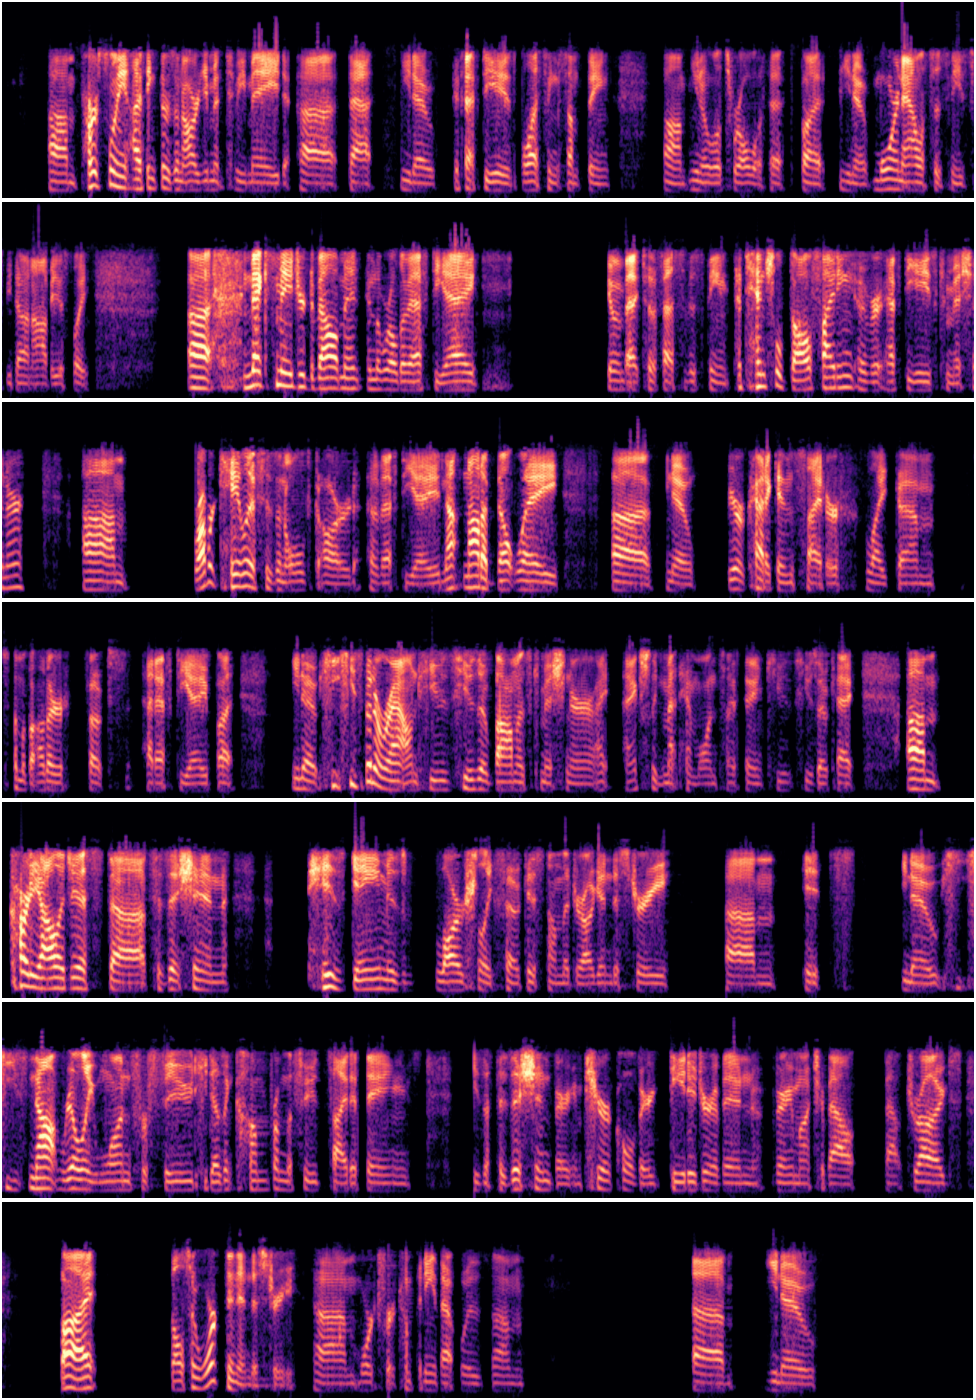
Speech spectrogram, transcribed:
Um, personally, I think there's an argument to be made uh, that you know if FDA is blessing something, um, you know let's roll with it. But you know more analysis needs to be done, obviously. Uh, next major development in the world of FDA, going back to a Festivus theme, potential doll fighting over FDA's commissioner. Um, Robert Califf is an old guard of FDA, not not a Beltway, uh, you know, bureaucratic insider like um, some of the other folks at FDA, but you know, he he's been around. He was he was Obama's commissioner. I, I actually met him once. I think he was he was okay. Um, cardiologist, uh, physician. His game is largely focused on the drug industry. Um, it's you know he, he's not really one for food. He doesn't come from the food side of things. He's a physician, very empirical, very data driven, very much about about drugs but also worked in industry, um, worked for a company that was, um, uh, you know,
